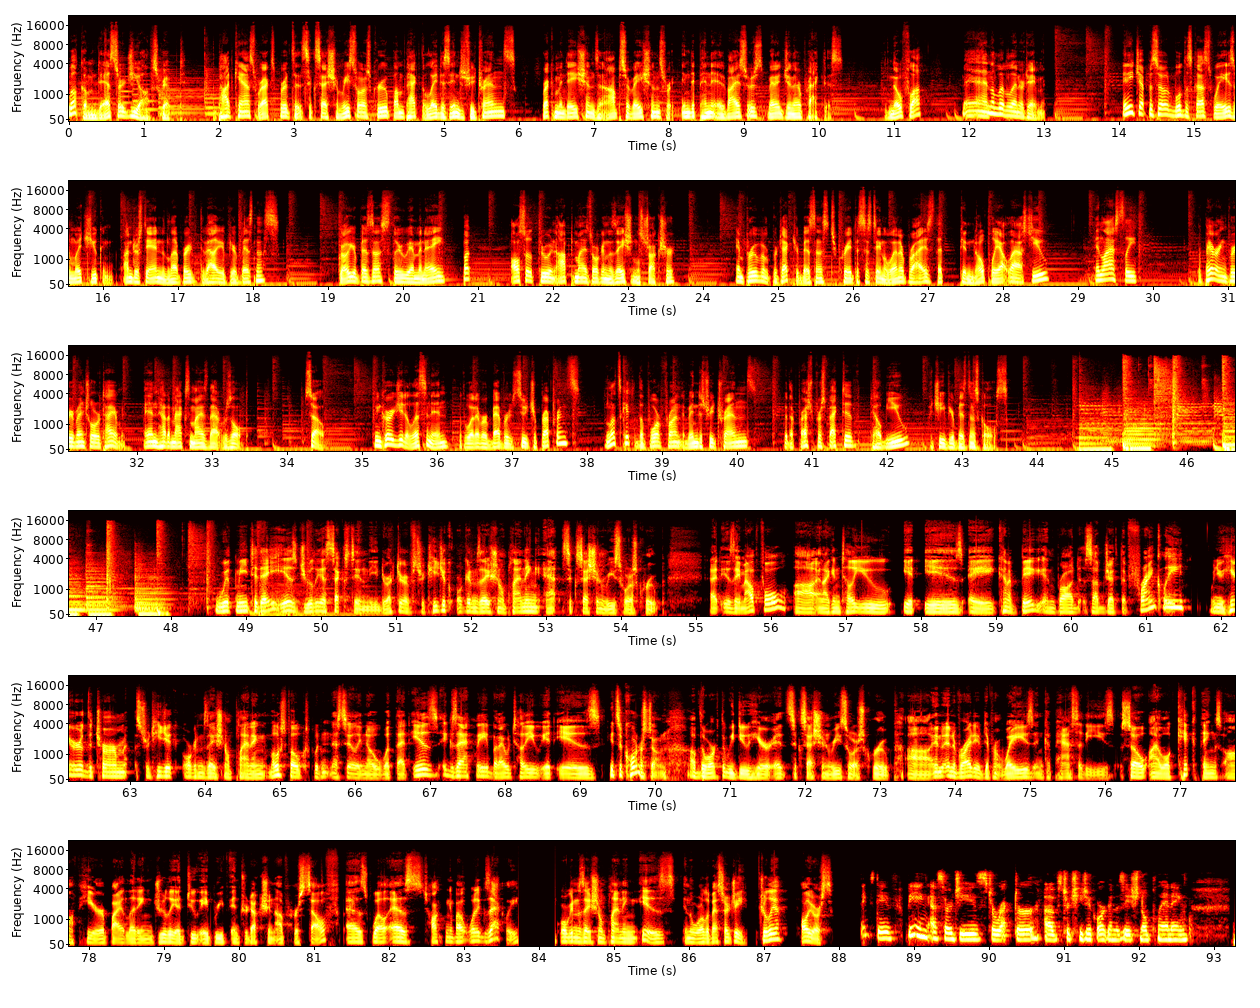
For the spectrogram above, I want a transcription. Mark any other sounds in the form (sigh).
Welcome to SRG Off Script, the podcast where experts at Succession Resource Group unpack the latest industry trends, recommendations, and observations for independent advisors managing their practice. With no fluff and a little entertainment. In each episode, we'll discuss ways in which you can understand and leverage the value of your business, grow your business through M&A, but also through an optimized organizational structure, improve and protect your business to create a sustainable enterprise that can hopefully outlast you and lastly, preparing for eventual retirement and how to maximize that result. So, we encourage you to listen in with whatever beverage suits your preference, and let's get to the forefront of industry trends with a fresh perspective to help you achieve your business goals. With me today is Julia Sexton, the Director of Strategic Organizational Planning at Succession Resource Group. That is a mouthful. Uh, and I can tell you it is a kind of big and broad subject that, frankly, when you hear the term strategic organizational planning, most folks wouldn't necessarily know what that is exactly, but I would tell you it is, it's a cornerstone of the work that we do here at Succession Resource Group uh, in, in a variety of different ways and capacities. So I will kick things off here by letting Julia do a brief introduction of herself, as well as talking about what exactly organizational planning is in the world of SRG. Julia, all yours. Thanks, Dave. Being SRG's Director of Strategic Organizational Planning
